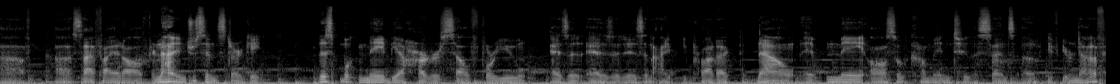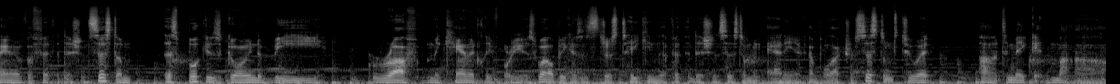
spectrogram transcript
uh, uh, sci-fi at all, if you're not interested in Stargate, this book may be a harder sell for you as it as it is an IP product. Now, it may also come into the sense of if you're not a fan of the 5th edition system, this book is going to be rough mechanically for you as well because it's just taking the fifth edition system and adding a couple extra systems to it uh, to make it uh,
